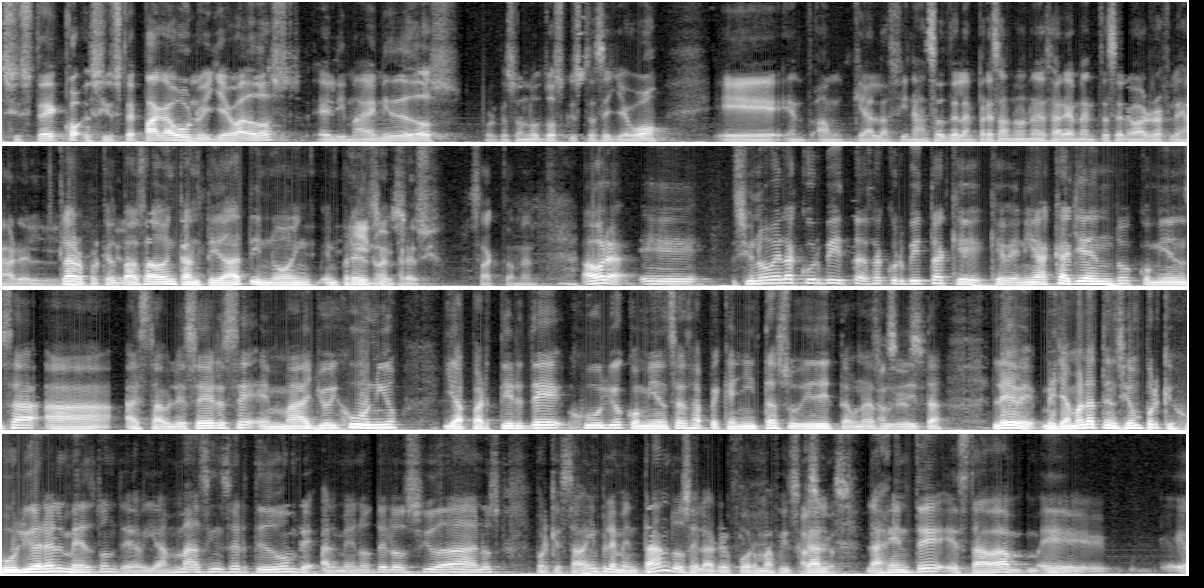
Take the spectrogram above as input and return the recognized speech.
si usted, si usted paga uno y lleva dos, el IMAE mide dos porque son los dos que usted se llevó, eh, aunque a las finanzas de la empresa no necesariamente se le va a reflejar el... Claro, porque es basado en cantidad y no en, en precio. Y no en precio, exactamente. Ahora, eh, si uno ve la curvita, esa curvita que, venía cayendo, comienza a, a establecerse en mayo y junio, y a partir de julio comienza esa pequeñita subidita, una subidita leve. Me llama la atención porque julio era el mes donde había más incertidumbre, al menos de los ciudadanos, porque estaba implementándose la reforma fiscal. La gente estaba... Eh,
